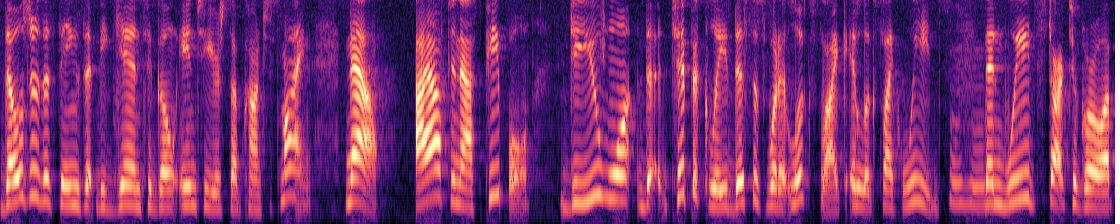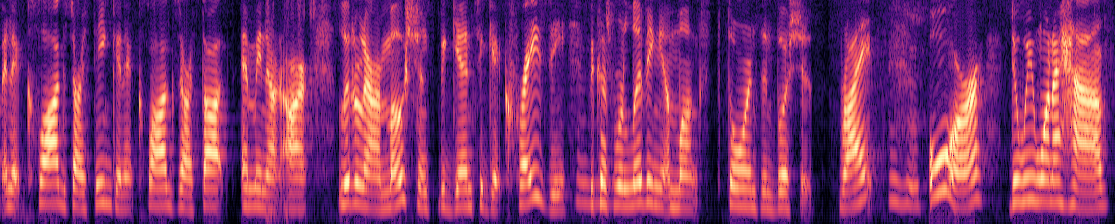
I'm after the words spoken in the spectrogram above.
Those are the things that begin to go into your subconscious mind. Now, I often ask people, do you want, the, typically, this is what it looks like. It looks like weeds. Mm-hmm. Then weeds start to grow up and it clogs our thinking, it clogs our thoughts. I mean, our, our literally our emotions begin to get crazy mm-hmm. because we're living amongst thorns and bushes, right? Mm-hmm. Or do we want to have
